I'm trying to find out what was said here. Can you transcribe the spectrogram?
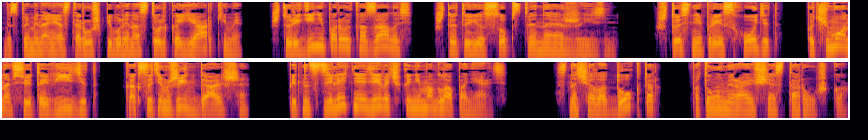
Воспоминания о старушке были настолько яркими, что Регине порой казалось, что это ее собственная жизнь. Что с ней происходит, почему она все это видит, как с этим жить дальше, Пятнадцатилетняя девочка не могла понять. Сначала доктор, потом умирающая старушка.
